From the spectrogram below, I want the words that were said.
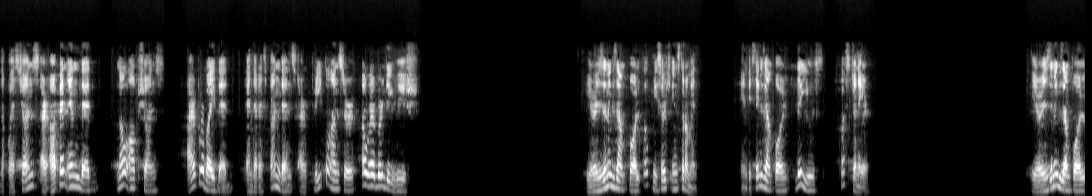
The questions are open-ended, no options are provided, and the respondents are free to answer however they wish. Here is an example of research instrument. In this example, they use questionnaire. Here is an example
